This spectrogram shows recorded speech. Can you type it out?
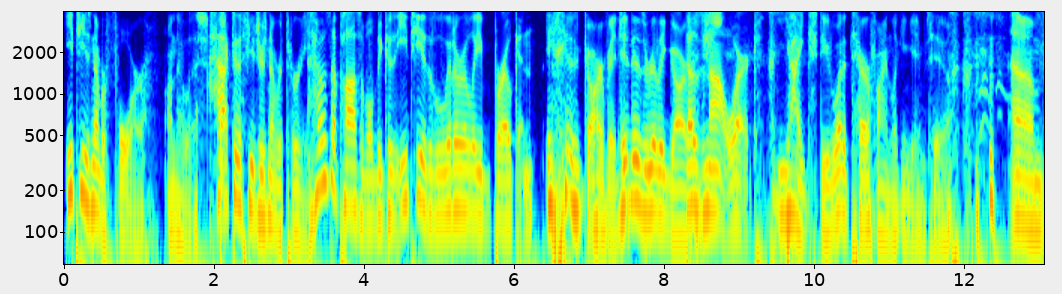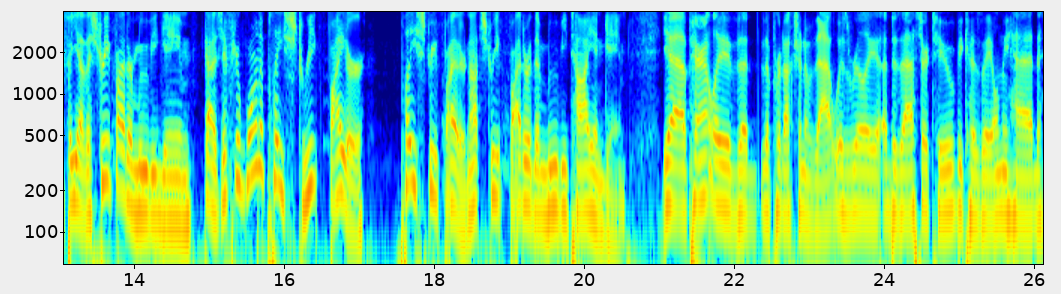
ET is number four on their list. How- Back to the Future's number three. How is that possible? Because ET is literally broken. It is garbage. It it is really garbage. Does not work. Yikes, dude! What a terrifying looking game too. um, but yeah, the Street Fighter movie game, guys. If you want to play Street Fighter, play Street Fighter, not Street Fighter the movie tie-in game. Yeah, apparently the the production of that was really a disaster too because they only had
